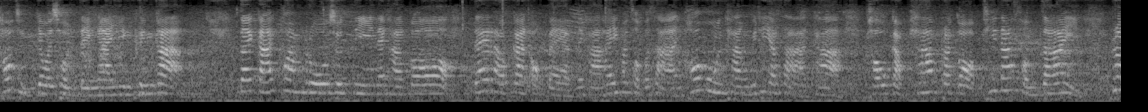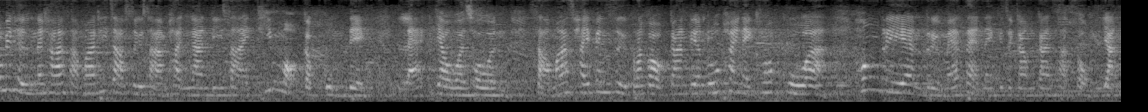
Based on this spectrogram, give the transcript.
เข้าถึงเยาวชนได้ง่ายยิ่งขึ้นค่ะ โดยการดความรู้ชุดนี้นะคะก็ได้รับการออกแบบนะคะให้ผสมผสานข้อมูลทางวิทยาศาสตร์ค่ะ เข้ากับภาพประกอบที่น่าสนใจ รวมไปถึงนะคะสามารถที่จะสื่อสารผ่านงานดีไซน์ที่เหมาะกับกลุ่มเด็ก และเยาวชน สามารถใช้เป็นสื่อประกอบการเรียนรู้ภายในครอบครัว ห้องเรียนหรือแม้แต่ในกิจกรรมการสะสมอย่าง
